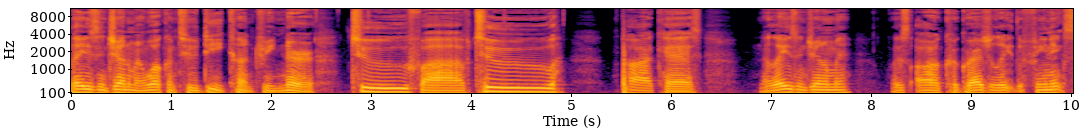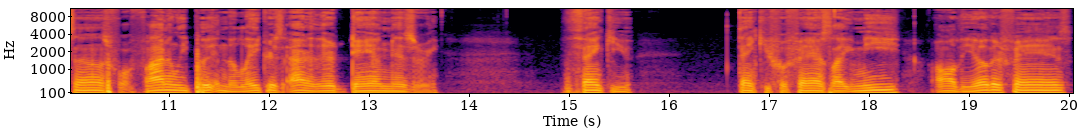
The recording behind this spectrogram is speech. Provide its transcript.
Ladies and gentlemen, welcome to the Country Nerd 252 podcast. Now, ladies and gentlemen, let's all congratulate the Phoenix Suns for finally putting the Lakers out of their damn misery. Thank you. Thank you for fans like me, all the other fans,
